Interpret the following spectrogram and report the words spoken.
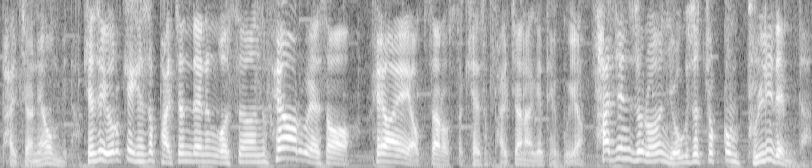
발전해 옵니다. 그래서 이렇게 계속 발전되는 것은 회화로에서 회화의 역사로서 계속 발전하게 되고요. 사진술은 여기서 조금 분리됩니다.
